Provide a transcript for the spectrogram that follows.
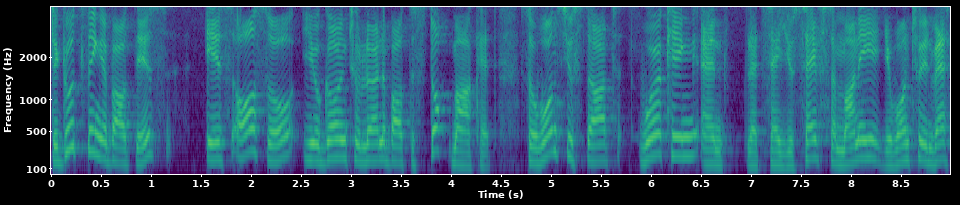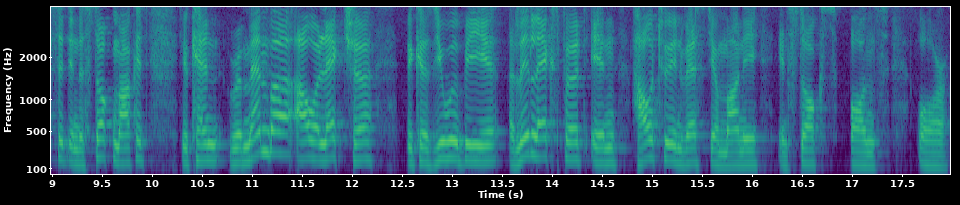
The good thing about this is also you're going to learn about the stock market. So once you start working and let's say you save some money, you want to invest it in the stock market, you can remember our lecture because you will be a little expert in how to invest your money in stocks, bonds or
